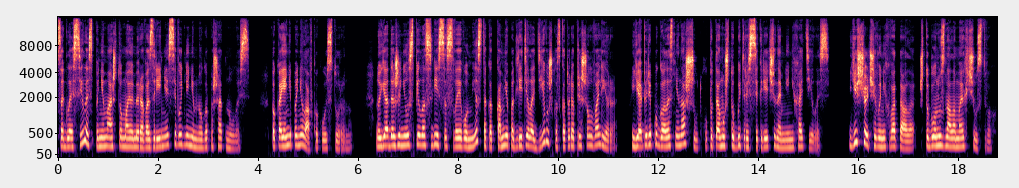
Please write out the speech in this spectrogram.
согласилась, понимая, что мое мировоззрение сегодня немного пошатнулось. Пока я не поняла, в какую сторону. Но я даже не успела слезть со своего места, как ко мне подлетела девушка, с которой пришел Валера. Я перепугалась не на шутку, потому что быть рассекреченной мне не хотелось. Еще чего не хватало, чтобы он узнал о моих чувствах.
